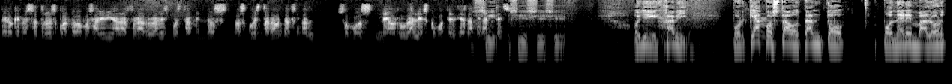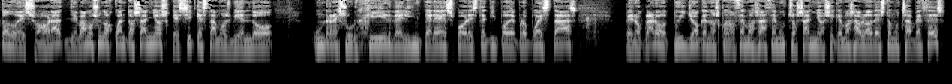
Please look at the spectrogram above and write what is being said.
Pero que nosotros cuando vamos a vivir a las zonas rurales pues también nos, nos cuesta, ¿no? Porque al final somos neorurales, como te decía también Sí, antes. sí, sí, sí. Oye, y Javi, ¿por qué ha costado tanto poner en valor todo eso? Ahora llevamos unos cuantos años que sí que estamos viendo un resurgir del interés por este tipo de propuestas, pero claro, tú y yo que nos conocemos hace muchos años y que hemos hablado de esto muchas veces,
